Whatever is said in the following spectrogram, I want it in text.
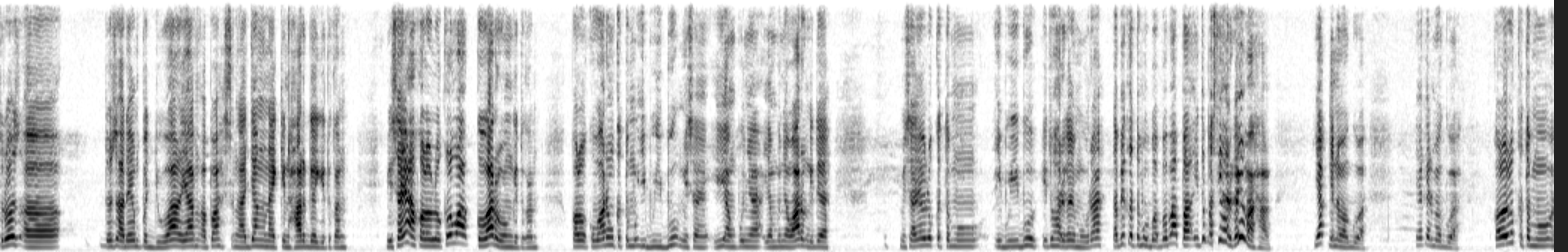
Terus eh terus ada yang penjual yang apa sengaja naikin harga gitu kan. Misalnya kalau lu keluar ke warung gitu kan. Kalau ke warung ketemu ibu-ibu misalnya yang punya yang punya warung gitu ya misalnya lu ketemu ibu-ibu itu harganya murah tapi ketemu bapak-bapak itu pasti harganya mahal. Yakin sama gua? Yakin sama gua? Kalau lu ketemu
